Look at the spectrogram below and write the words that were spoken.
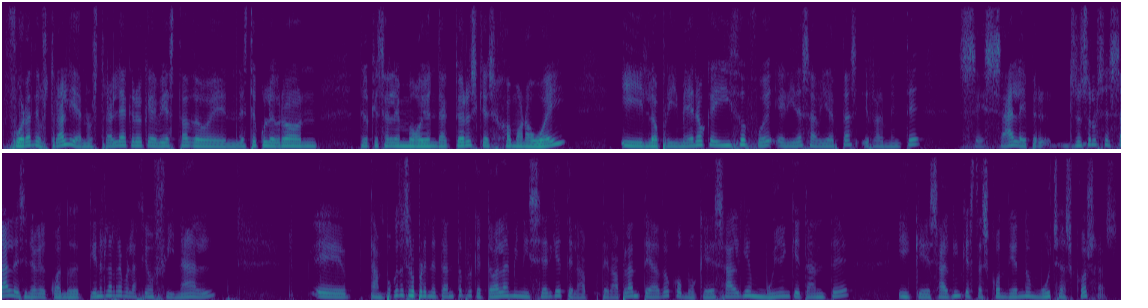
fuera de Australia. En Australia creo que había estado en este culebrón del que salen mogollón de actores, que es Home Away. Y lo primero que hizo fue heridas abiertas y realmente se sale. Pero no solo se sale, sino que cuando tienes la revelación final, eh, tampoco te sorprende tanto porque toda la miniserie te la, te la ha planteado como que es alguien muy inquietante y que es alguien que está escondiendo muchas cosas.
